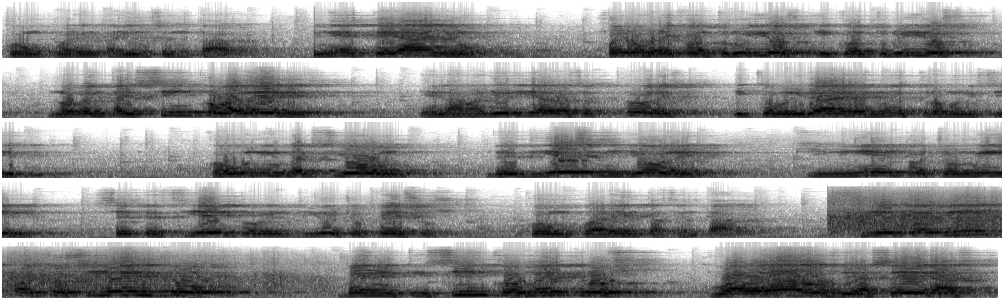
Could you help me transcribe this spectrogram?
con 41 centavos. En este año fueron reconstruidos y construidos 95 badenes en la mayoría de los sectores y comunidades de nuestro municipio, con una inversión de 10.508.728 pesos con 40 centavos. 7.825 metros cuadrados de aceras,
